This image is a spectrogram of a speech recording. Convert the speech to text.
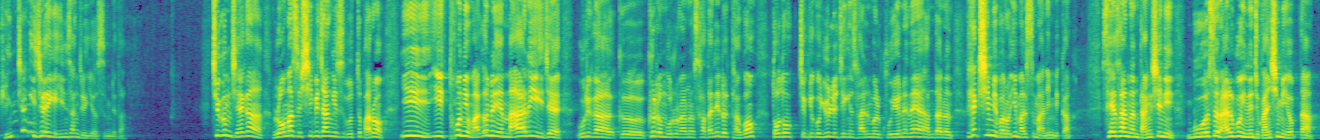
굉장히 저에게 인상적이었습니다. 지금 제가 로마서 12장에서부터 바로 이, 이 토니 와그너의 말이 이제 우리가 그 걸음으로라는 사다리를 타고 도덕적이고 윤리적인 삶을 구현해내야 한다는 핵심이 바로 이 말씀 아닙니까? 세상은 당신이 무엇을 알고 있는지 관심이 없다.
